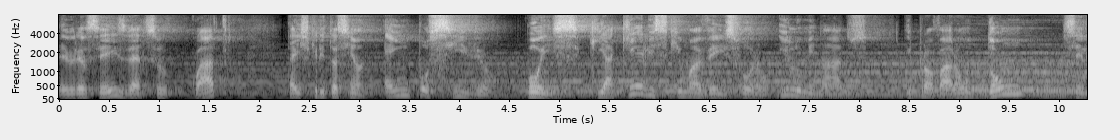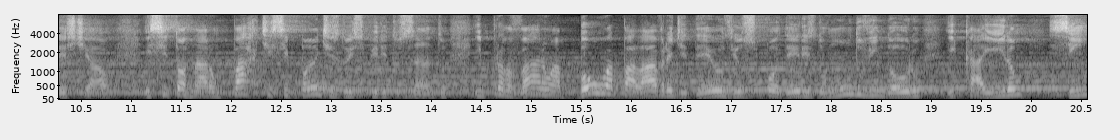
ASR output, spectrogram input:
Hebreus 6, verso 4, está escrito assim: ó, é impossível, pois que aqueles que uma vez foram iluminados e provaram o dom celestial e se tornaram participantes do Espírito Santo e provaram a boa palavra de Deus e os poderes do mundo vindouro e caíram, sim,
